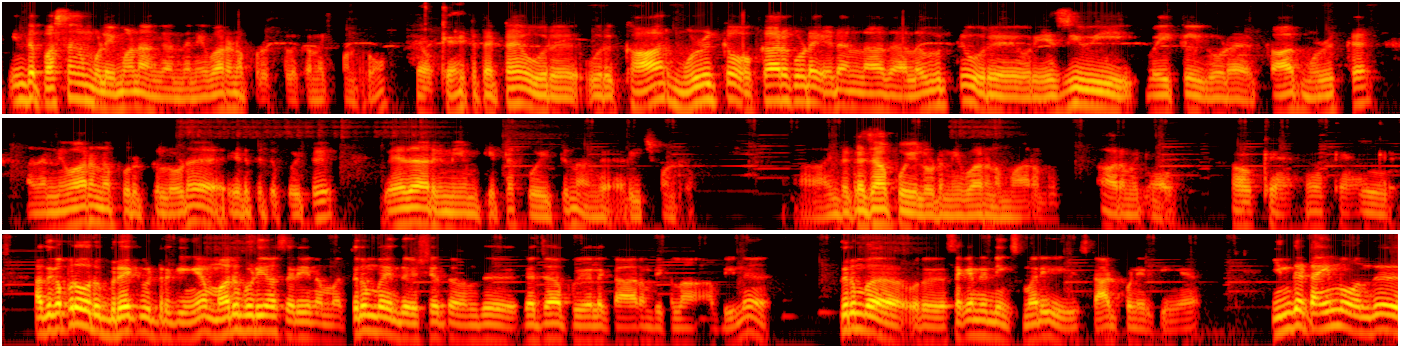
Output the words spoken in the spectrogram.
இந்த பசங்க மூலயமா நாங்க அந்த நிவாரண பொருட்களை கனெக்ட் பண்றோம். கிட்டத்தட்ட ஒரு ஒரு கார் முழுக்க உட்கார கூட இடம் இல்லாத அளவுக்கு ஒரு ஒரு எஸ்யூவி வெஹிக்கிளோட கார் முழுக்க அந்த நிவாரண பொருட்களோட எடுத்துட்டு போயிட்டு வேதாரண்யம் கிட்ட போயிட்டு நாங்க ரீச் பண்றோம். இந்த கஜா புயலோட நிவாரணம் ஆரம்பி ஆரம்பிக்கும். ஓகே ஓகே அதுக்கப்புறம் ஒரு பிரேக் விட்டுருக்கீங்க. மறுபடியும் சரி நம்ம திரும்ப இந்த விஷயத்த வந்து கஜா புயலுக்கு ஆரம்பிக்கலாம் அப்படின்னு திரும்ப ஒரு செகண்ட் இன்னிங்ஸ் மாதிரி ஸ்டார்ட் பண்ணிருக்கீங்க. இந்த டைம் வந்து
